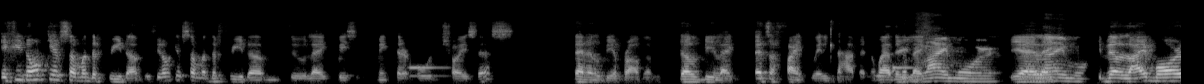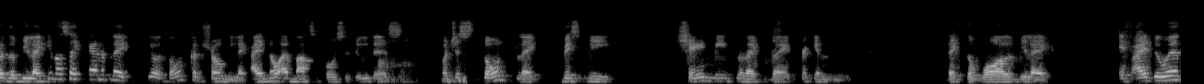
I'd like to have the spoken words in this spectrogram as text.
If you don't give someone the freedom, if you don't give someone the freedom to like basically make their own choices, then it'll be a problem. They'll be like, it's a fight waiting to happen. Whether They'll like lie more. Yeah, They'll like- lie more. they'll lie more. They'll be like, you know, it's like kind of like, yo, don't control me. Like, I know I'm not supposed to do this, but just don't like basically chain me to like the freaking like the wall and be like, if I do it,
